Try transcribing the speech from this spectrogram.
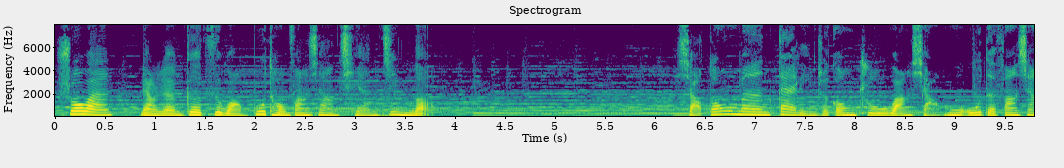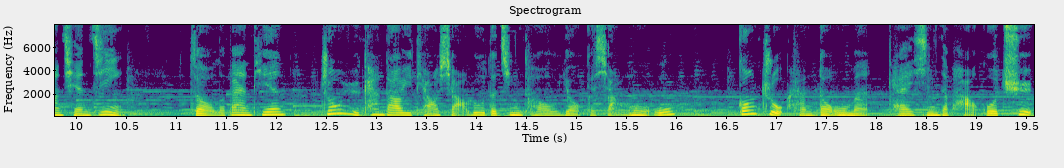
说完，两人各自往不同方向前进了。小动物们带领着公主往小木屋的方向前进。走了半天，终于看到一条小路的尽头有个小木屋。公主和动物们开心的跑过去。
